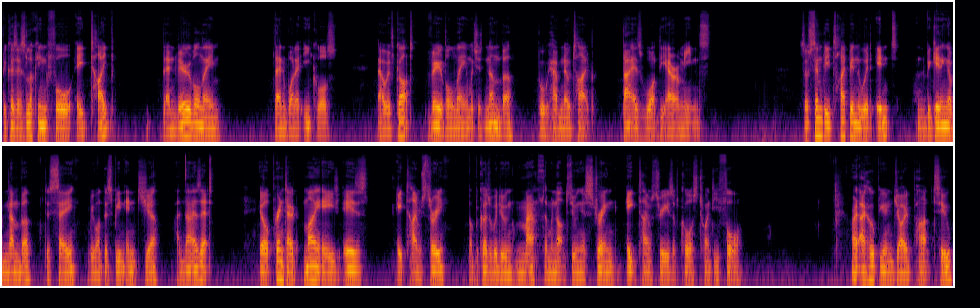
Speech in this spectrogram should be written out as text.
because it's looking for a type, then variable name, then what it equals. Now we've got variable name, which is number, but we have no type. That is what the error means. So simply type in the word int at the beginning of number to say we want this to be an integer, and that is it. It will print out my age is 8 times 3, but because we're doing math and we're not doing a string, 8 times 3 is of course 24. Alright, I hope you enjoyed part 2.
